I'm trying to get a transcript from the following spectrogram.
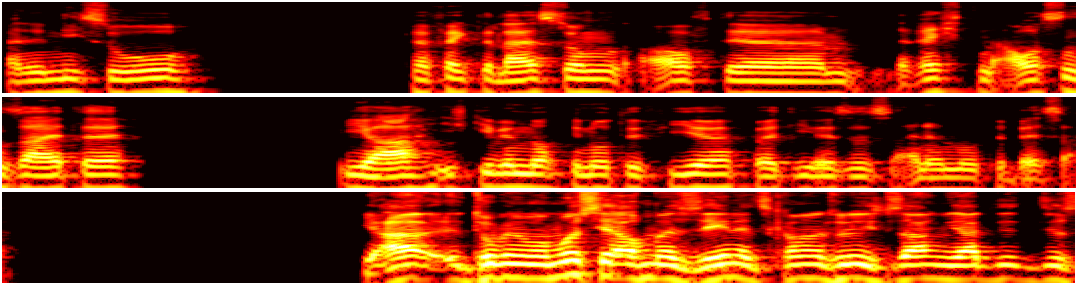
eine nicht so perfekte Leistung auf der rechten Außenseite. Ja, ich gebe ihm noch die Note 4. Bei dir ist es eine Note besser. Ja, Tobi, man muss ja auch mal sehen, jetzt kann man natürlich sagen, ja, das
